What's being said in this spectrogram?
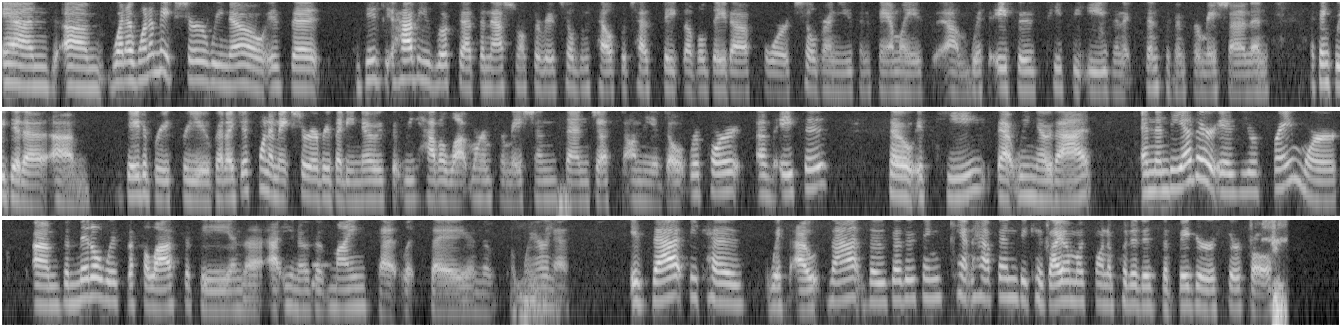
And um, what I want to make sure we know is that did you have you looked at the National Survey of Children's Health, which has state level data for children, youth, and families um, with ACEs, PCEs, and extensive information? And I think we did a um, data brief for you, but I just want to make sure everybody knows that we have a lot more information than just on the adult report of ACEs. So it's key that we know that. And then the other is your framework. Um, the middle was the philosophy and the uh, you know the mindset, let's say, and the awareness. Is that because without that, those other things can't happen? Because I almost want to put it as the bigger circle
